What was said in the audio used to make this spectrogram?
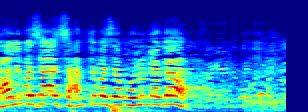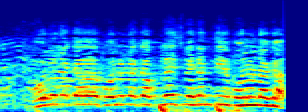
खाली बसा शांत बसा बोलू नका. बोलू नका बोलू नका. प्लीज विनंती आहे बोलू नका.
